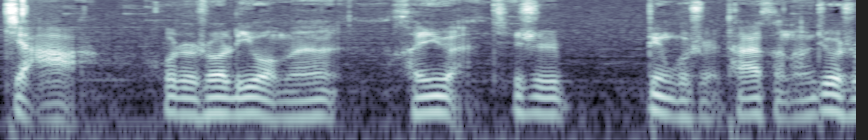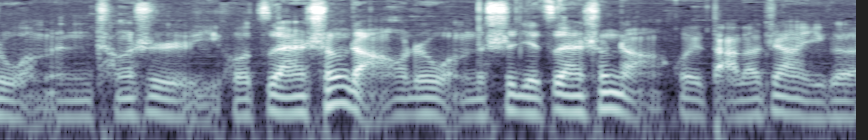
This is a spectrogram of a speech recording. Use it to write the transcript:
假，或者说离我们很远。其实并不是，它可能就是我们城市以后自然生长，或者我们的世界自然生长会达到这样一个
